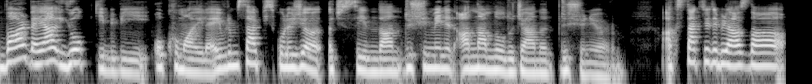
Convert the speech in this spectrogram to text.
var veya yok gibi bir okumayla evrimsel psikoloji açısından düşünmenin anlamlı olacağını düşünüyorum. Aksi takdirde biraz daha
